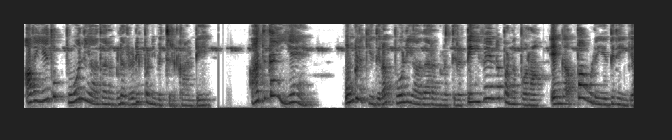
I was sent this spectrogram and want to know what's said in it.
அவன் ஏதோ போலி ஆதாரங்களை ரெடி பண்ணி வச்சிருக்கான்டி அதுதான் ஏன்? உங்களுக்கு எதிராக போலி ஆதாரங்களை திரட்டி இவன் என்ன பண்ண போறான்? எங்க அப்பாவோட எதிரிங்க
